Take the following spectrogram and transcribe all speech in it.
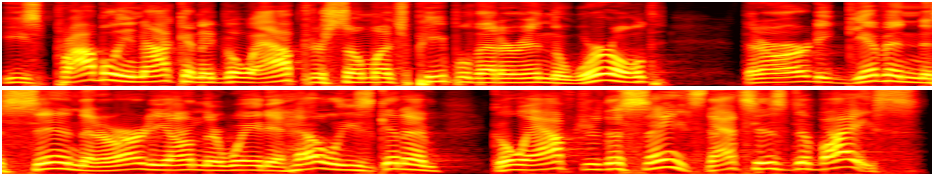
He's probably not going to go after so much people that are in the world that are already given to sin, that are already on their way to hell. He's going to go after the saints. That's his device.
